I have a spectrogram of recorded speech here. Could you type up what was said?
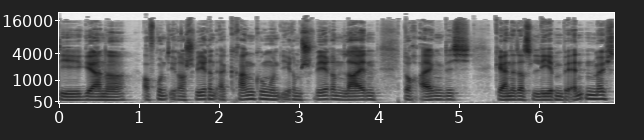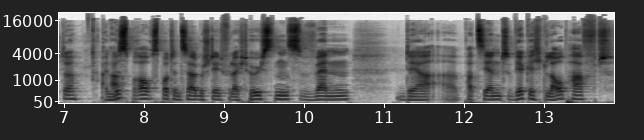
die gerne aufgrund ihrer schweren Erkrankung und ihrem schweren Leiden doch eigentlich gerne das Leben beenden möchte. Ein Missbrauchspotenzial besteht vielleicht höchstens, wenn der äh, Patient wirklich glaubhaft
